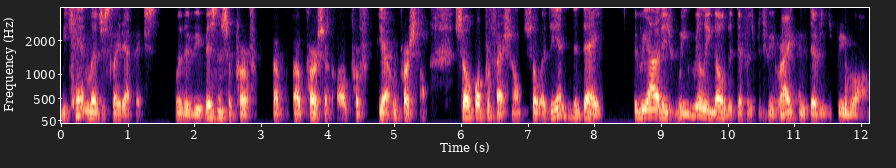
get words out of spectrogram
you can't legislate ethics, whether it be business or, perf, or, or personal or prof, yeah or personal, so or professional. So at the end of the day, the reality is we really know the difference between right and the difference between wrong.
